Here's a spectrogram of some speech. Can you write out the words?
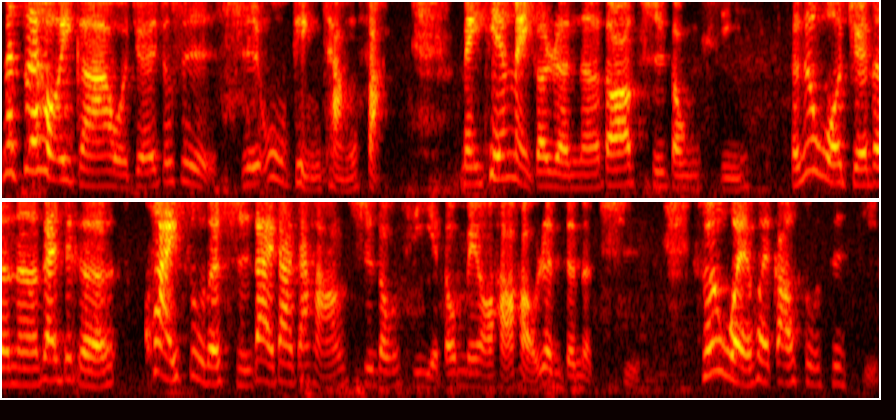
那最后一个啊，我觉得就是食物品尝法。每天每个人呢都要吃东西，可是我觉得呢，在这个快速的时代，大家好像吃东西也都没有好好认真的吃，所以我也会告诉自己，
